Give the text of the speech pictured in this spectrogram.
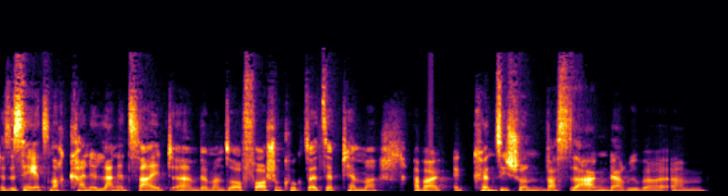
Das ist ja jetzt noch keine lange Zeit, äh, wenn man so auf Forschung guckt, seit September. Aber äh, können Sie schon was sagen darüber, ähm,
